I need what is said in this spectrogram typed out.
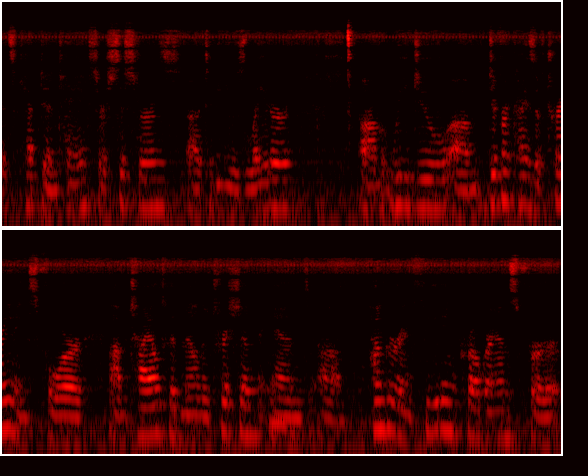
it's kept in tanks or cisterns uh, to be used later. Um, we do um, different kinds of trainings for um, childhood malnutrition and um, hunger and feeding programs for,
